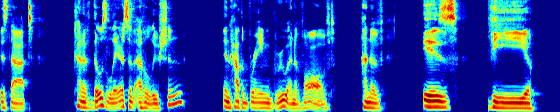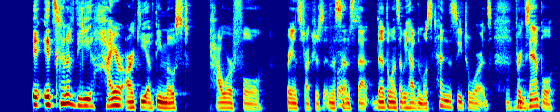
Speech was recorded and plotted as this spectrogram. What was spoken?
is that kind of those layers of evolution in how the brain grew and evolved kind of is the it, it's kind of the hierarchy of the most powerful brain structures in the sense that they're the ones that we have the most tendency towards. Mm-hmm. For example,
